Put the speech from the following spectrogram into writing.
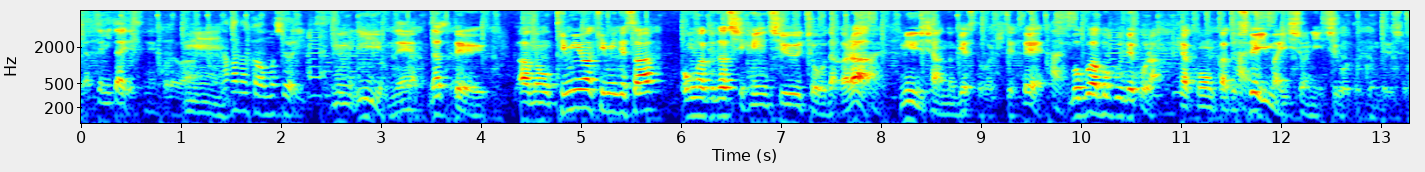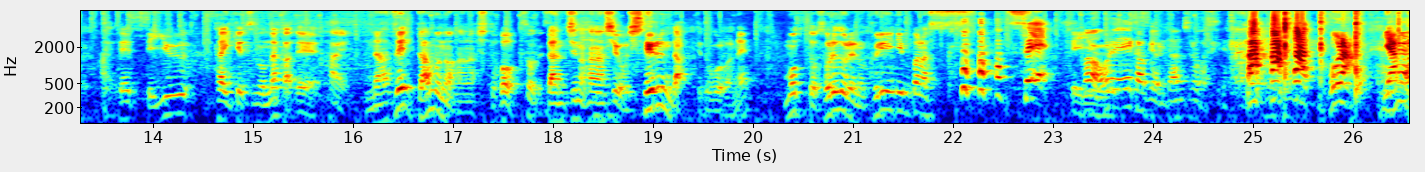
やってみたいですねこれは、うん。なかなか面白いですね。うんいいよね。だってあの君は君でさ音楽雑誌編集長だから、はミュージシャンのゲストが来てて、はい。僕は僕でほら脚本家としてはい。今一緒に仕事組んでる人が来てて、っていう対決の中で、はい。なぜダムの話と団地の話をしてるんだってところがねもっとそれぞれのクリエイティブ話 せえっていう。まあ俺絵描くより団地の方が好きです ほらやった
